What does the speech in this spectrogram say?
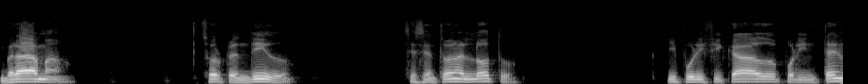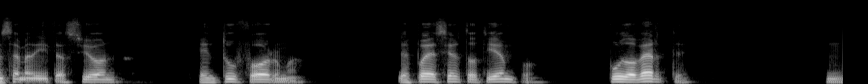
Brahma, sorprendido, se sentó en el loto y purificado por intensa meditación en tu forma, después de cierto tiempo, pudo verte. Mm.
